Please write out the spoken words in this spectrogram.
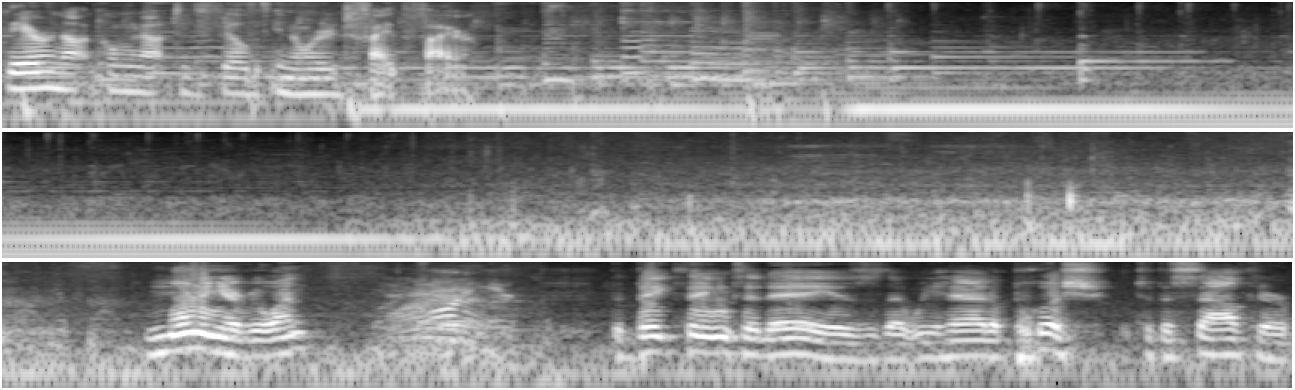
they're not going out to the field in order to fight the fire. Morning, everyone. Morning. The big thing today is that we had a push to the south here,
